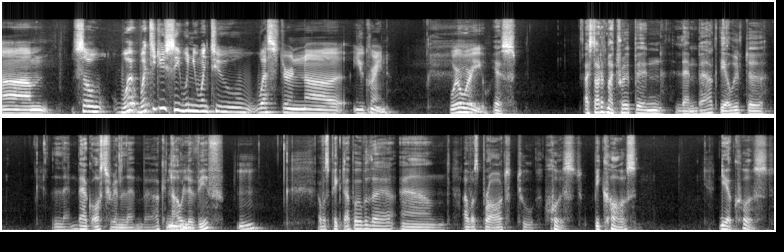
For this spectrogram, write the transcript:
um, so what what did you see when you went to Western uh, Ukraine? Where were you? Yes, I started my trip in Lemberg, the old uh, Lemberg, Austrian Lemberg, now mm -hmm. Lviv. Mm -hmm. I was picked up over there and I was brought to Khust because near Khust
